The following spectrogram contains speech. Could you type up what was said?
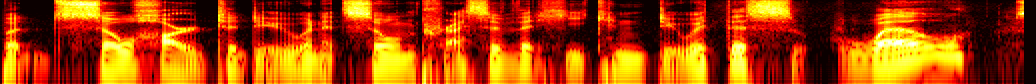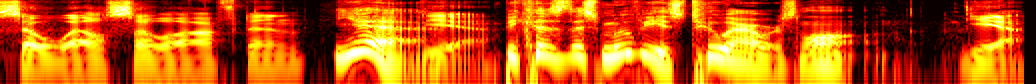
but so hard to do and it's so impressive that he can do it this well So well, so often. yeah Yeah. because this movie is two hours long Yeah.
